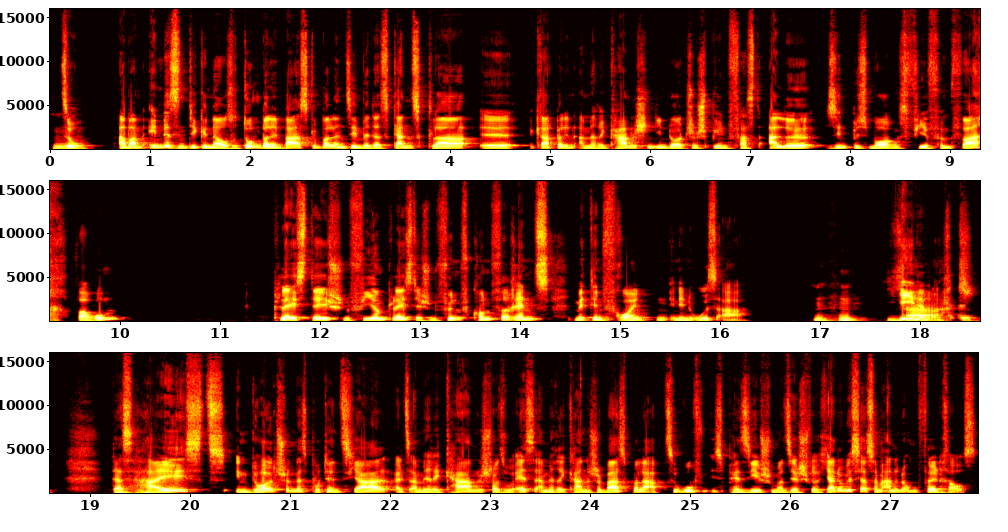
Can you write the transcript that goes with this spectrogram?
Hm. So. Aber am Ende sind die genauso dumm. Bei den Basketballern sehen wir das ganz klar. Äh, Gerade bei den amerikanischen, die in Deutschland spielen, fast alle sind bis morgens vier, fünf wach. Warum? PlayStation 4 und PlayStation 5 Konferenz mit den Freunden in den USA. Mhm. Jede ah, Nacht. Okay. Das heißt, in Deutschland das Potenzial als amerikanischer, also US-amerikanischer Basketballer abzurufen, ist per se schon mal sehr schwierig. Ja, du bist ja aus einem anderen Umfeld raus.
